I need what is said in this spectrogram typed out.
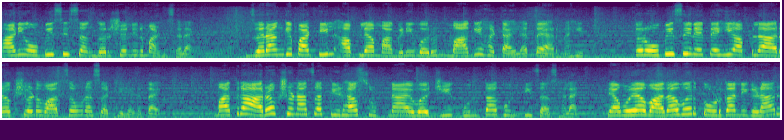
आणि ओबीसी संघर्ष निर्माण झालाय. जरांगे पाटील आपल्या मागणीवरून मागे हटायला तयार नाहीत. तर ओबीसी नेतेही आपलं आरक्षण वाचवण्यासाठी लढत आहेत मात्र आरक्षणाचा तिढा सुटण्याऐवजी गुंतागुंतीचा झालाय. त्यामुळे या वादावर तोडगा निघणार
